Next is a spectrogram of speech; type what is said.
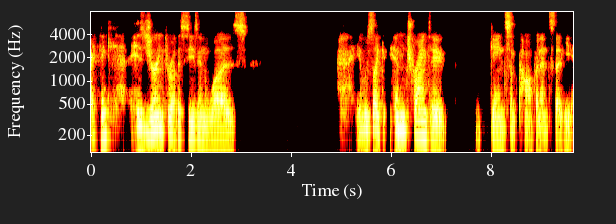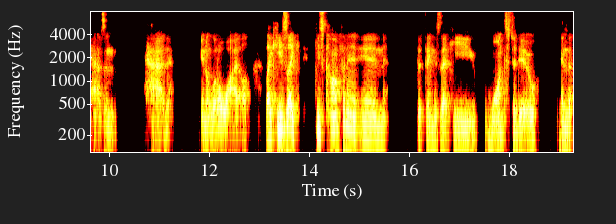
I think his journey throughout the season was it was like him trying to gain some confidence that he hasn't had in a little while. Like he's like he's confident in the things that he wants to do and the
